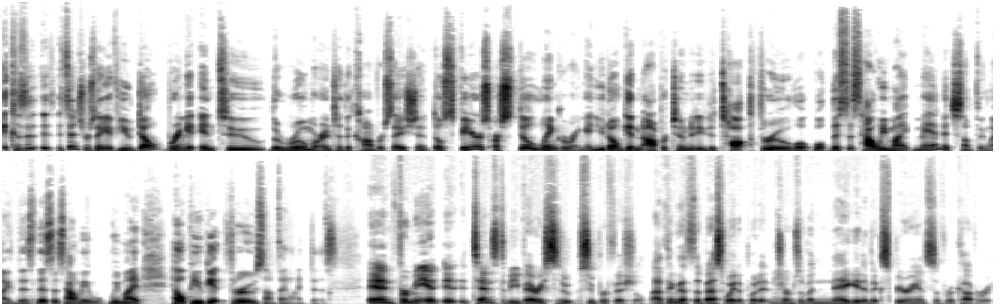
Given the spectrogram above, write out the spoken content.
because it's interesting. If you don't bring it into the room or into the conversation, those fears are still lingering, and you don't get an opportunity to talk through. Well, well this is how we might manage something like this. This is how we we might help you get through something like this. And for me, it, it, it tends to be very su- superficial. I think that's the best way to put it in terms of a negative experience of recovery.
